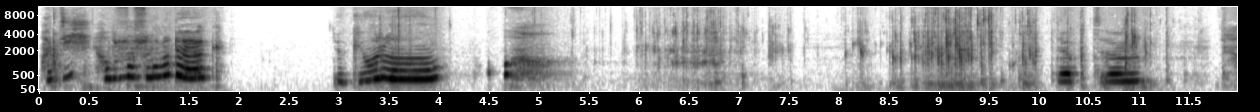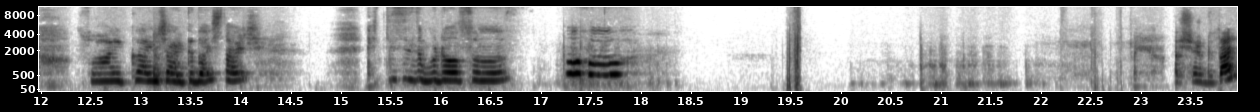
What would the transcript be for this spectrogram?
Hadi havuzun suyunu dök. Döküyorum. Oh. Döktüm. Su harikaymış arkadaşlar. Keşke siz de burada olsanız. Uhu. Aşırı güzel,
